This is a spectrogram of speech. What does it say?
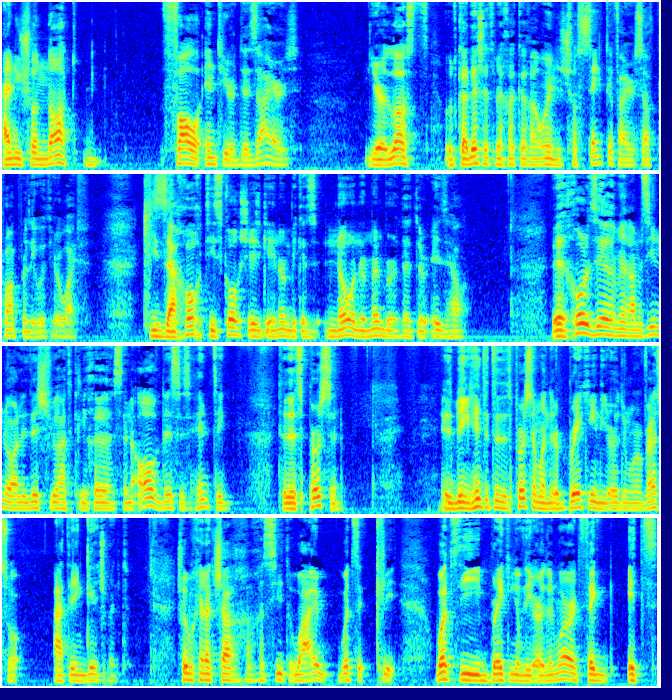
And you shall not fall into your desires, your lusts. And you shall sanctify yourself properly with your wife. Because no one remember that there is hell. And all of this is hinting to this person, is being hinted to this person when they're breaking the earthenware vessel at the engagement. Why? What's the what's the breaking of the earthenware? It's the, it's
